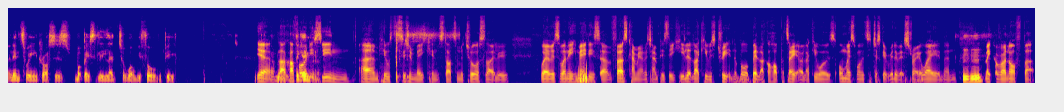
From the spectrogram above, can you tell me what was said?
and in swinging crosses, what basically led to what we thought would be. Yeah, um, like I've already winner. seen um, Gil's decision making start to mature slightly. Whereas when he made his um, first cameo in the Champions League, he looked like he was treating the ball a bit like a hot potato, like he was almost wanted to just get rid of it straight away and then Mm-hmm. make a run off. But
